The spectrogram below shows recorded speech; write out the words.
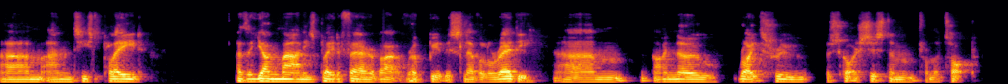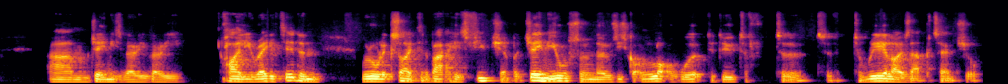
um, and he's played as a young man, he's played a fair amount of rugby at this level already. Um, I know right through the Scottish system from the top, um, Jamie's very, very highly rated, and we're all excited about his future. But Jamie also knows he's got a lot of work to do to to to, to realise that potential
